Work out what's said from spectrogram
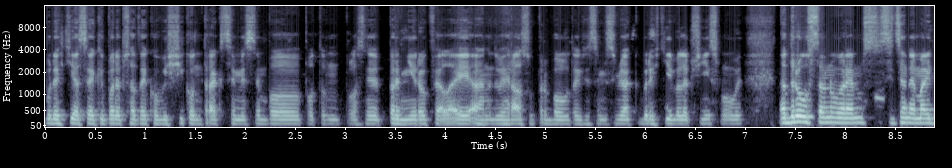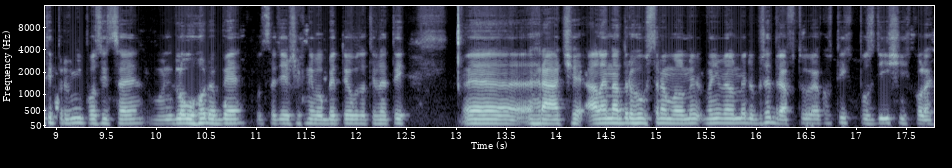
bude chtít asi jaký podepsat jako vyšší kontrakt, si myslím, po, po tom vlastně první rok v LA a hned vyhrál Super Bowl, takže si myslím, že bude chtít vylepšení smlouvy. Na druhou stranu Rams sice nemají ty první pozice, dlouhodobě v podstatě všechny obětují za tyhle ty eh, hráče, ale na druhou stranu velmi, oni velmi dobře draftují jako v těch pozdějších kolech.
